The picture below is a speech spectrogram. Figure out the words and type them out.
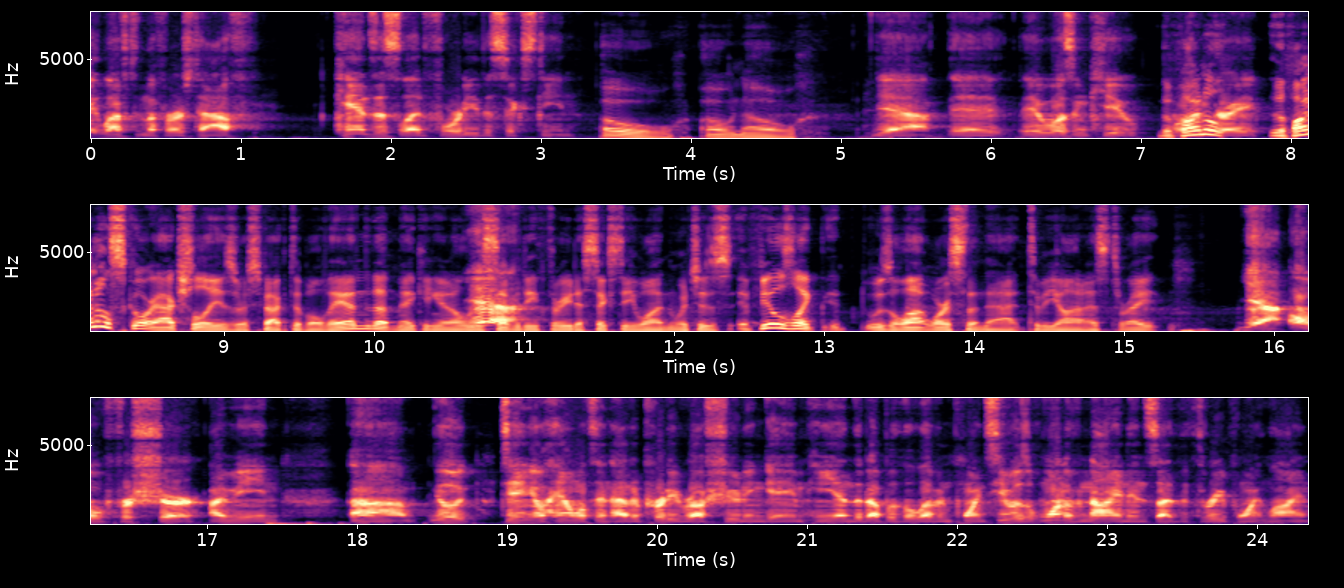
eight left in the first half, Kansas led forty to sixteen. Oh, oh no. Yeah, it, it wasn't cute. The wasn't final great. the final score actually is respectable. They ended up making it only Yeah. 73 to 61, which is it feels like it was a lot worse than that to be honest, right? Yeah, oh, for sure. I mean, um, you know, Daniel Hamilton had a pretty rough shooting game. He ended up with 11 points. He was one of nine inside the three point line.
